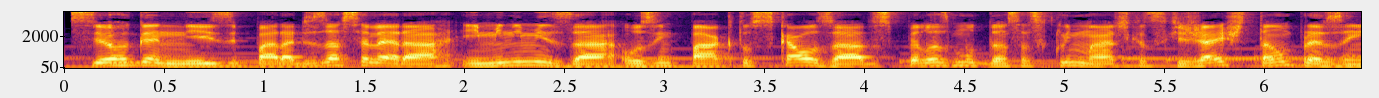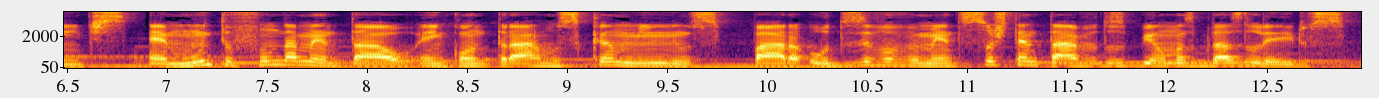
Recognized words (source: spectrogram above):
se organize para desacelerar e minimizar os impactos causados pelas mudanças climáticas que já estão presentes. É muito fundamental encontrarmos caminhos para o desenvolvimento sustentável dos biomas brasileiros.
